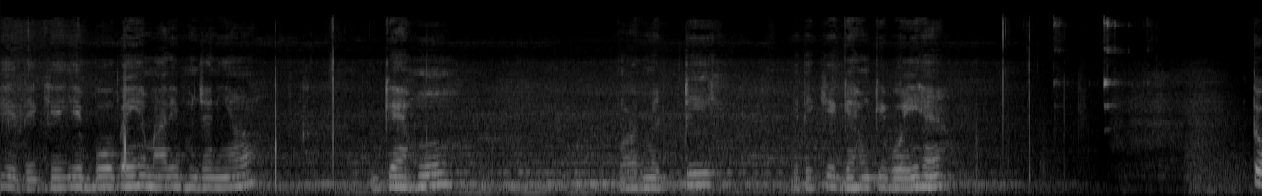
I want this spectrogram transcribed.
ये देखिए, ये बो गई हमारी भुंजनिया, गेहूँ और मिट्टी। ये देखिए, गेहूँ की बोई है। तो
